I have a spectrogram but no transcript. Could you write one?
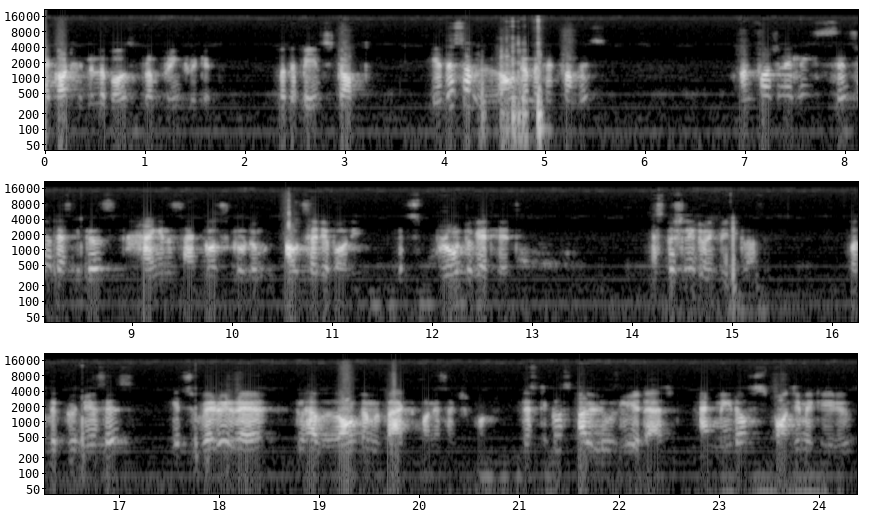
I got hit in the balls from playing cricket, but the pain stopped. Is there some long-term effect from this? Unfortunately, since your testicles hang in a sac called scrotum outside your body, it's prone to get hit, especially during PT class. But the good news is, it's very rare to have long-term impact on your sexual function. Testicles are loosely attached and made of spongy materials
